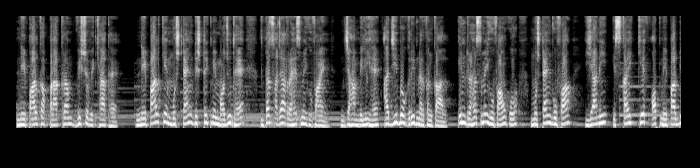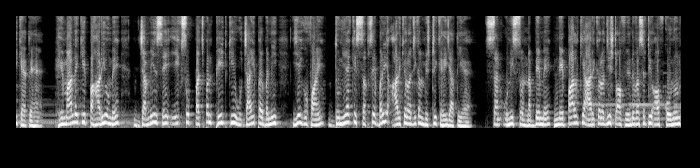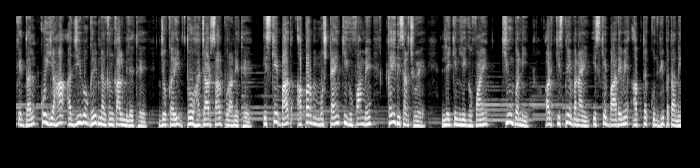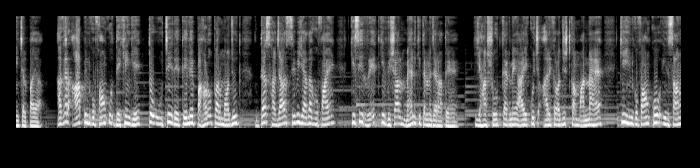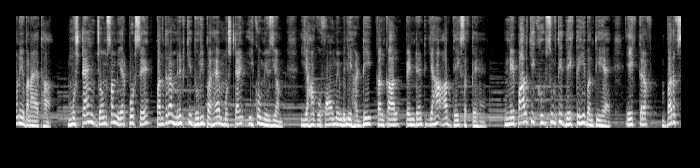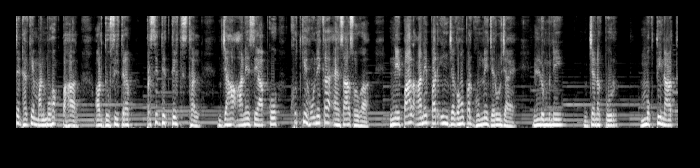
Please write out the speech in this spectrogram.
नेपाल का पराक्रम विश्व विख्यात है। नेपाल के मुस्टैंग डिस्ट्रिक्ट में मौजूद है दस हज़ार रहस्यमय गुफाएँ, जहाँ मिली है अजीबो गरीब नरकंकाल। इन रहस्यमय गुफाओं को मुस्टैंग गुफा यानी स्काई केव ऑफ़ नेपाल भी कहते हैं। हिमालय की पहाड़ियों में ज़मीन से 155 फीट की ऊंचाई पर बनी ये गुफाएँ दुनिया की सबसे बड़ी आर्कियोलॉजिकल मिस्ट्री कही जाती है। सन 1990 में नेपाल के archaeologist of university of Cologne के दल को यहाँ अजीब गरीब नरकंकाल मिले थे, जो करीब 2000 साल पुराने थे। इसके बाद अपर मुस्टैंग की गुफा में कई रिसर्च हुए, लेकिन ये गुफाएँ क्यों बनी और किसने बनाई, इसके बारे में अब तक कुछ भी पता नहीं चल पाया। अगर आप इन गुफाओं को देखेंगे तो ऊँचे रेतीले पहाड़ों पर मौजूद दस हज़ार से भी ज़्यादा गुफाएँ किसी रेत के विशाल महल की तरह नज़र आते हैं। यहाँ शोध करने आए कुछ आर्कियोलॉजिस्ट का मानना है कि इन गुफाओं को इंसानों ने बनाया था। मुस्टैंग जोमसम एयरपोर्ट से 15 मिनट की दूरी पर है मुस्टैंग इको म्यूज़ियम। यहाँ गुफाओं में मिली हड्डी, कंकाल, पेंडेंट यहाँ आप देख सकते हैं। नेपाल की खूबसूरती देखते ही बनती है। एक तरफ़ बर्फ़ से ढके मनमोहक पहाड़ और दूसरी तरफ़ प्रसिद्ध तीर्थ स्थल जहाँ आने से आपको खुद के होने का एहसास होगा। नेपाल आने पर इन जगहों पर घूमने ज़रूर जाए। लुम्बनी, जनकपुर, मुक्तिनाथ,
